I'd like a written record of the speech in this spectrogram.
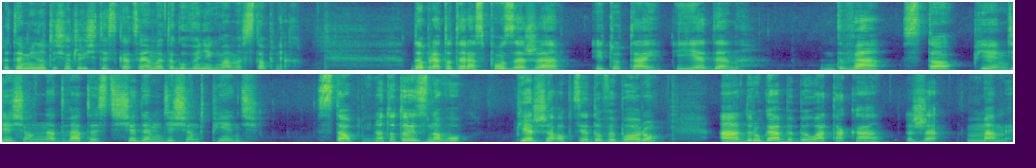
że te minuty się oczywiście tutaj skracają, dlatego wynik mamy w stopniach. Dobra, to teraz po zerze i tutaj 1, 2, 150 na 2 to jest 75 stopni. No to to jest znowu pierwsza opcja do wyboru, a druga by była taka, że mamy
